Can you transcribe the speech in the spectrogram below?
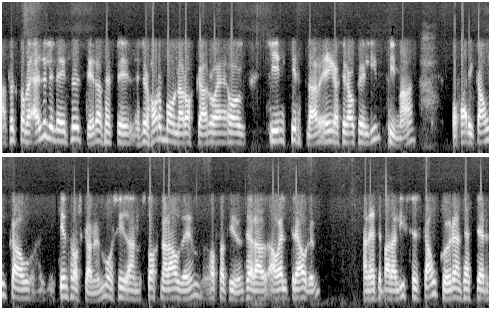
að fullkomlega eðlilegi hlutir að þessi, þessi hormónar okkar og, og kynkirtlar eiga sér ákveðin líftíma og fara í ganga á kynþróskanum og síðan sloknar á þeim ofta tíðum þegar á eldri árum. Þannig að þetta er bara lífsins gangur en þetta er,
